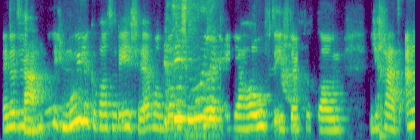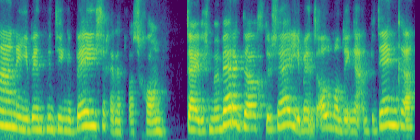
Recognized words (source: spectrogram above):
En dat is het meest moeilijke wat er is. Hè? Want het is moeilijk. in je hoofd is dat je gewoon, je gaat aan en je bent met dingen bezig. En het was gewoon tijdens mijn werkdag. Dus hè, je bent allemaal dingen aan het bedenken.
